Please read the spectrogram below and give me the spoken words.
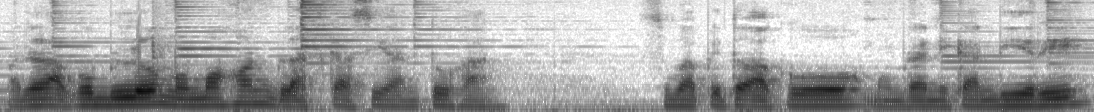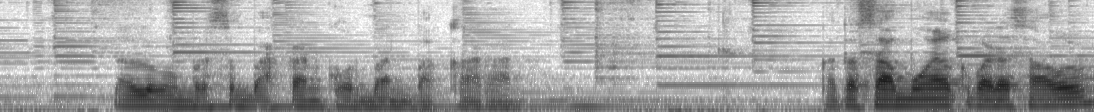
Padahal aku belum memohon belas kasihan Tuhan. Sebab itu aku memberanikan diri lalu mempersembahkan korban bakaran. Kata Samuel kepada Saul,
